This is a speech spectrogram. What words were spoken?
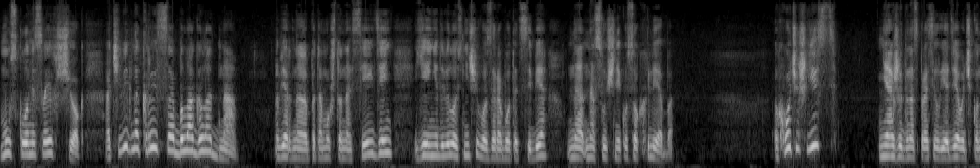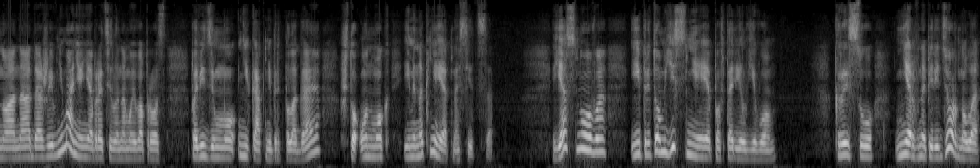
мускулами своих щек. Очевидно, крыса была голодна. Верно, потому что на сей день ей не довелось ничего заработать себе на насущный кусок хлеба. Хочешь есть? неожиданно спросил я девочку, но она даже и внимания не обратила на мой вопрос, по-видимому, никак не предполагая, что он мог именно к ней относиться. Я снова и притом яснее повторил его крысу нервно передернуло,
